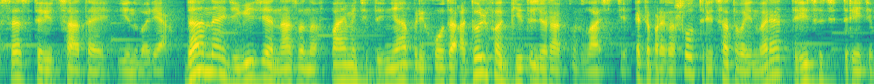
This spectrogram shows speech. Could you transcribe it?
СС 30 января. Данная дивизия названа в память дня прихода Адольфа Гитлера к власти. Это произошло 30 января 1933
